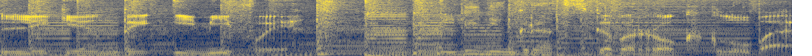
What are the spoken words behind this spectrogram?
Легенды и мифы Ленинградского рок-клуба.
